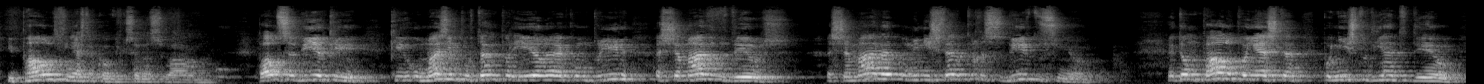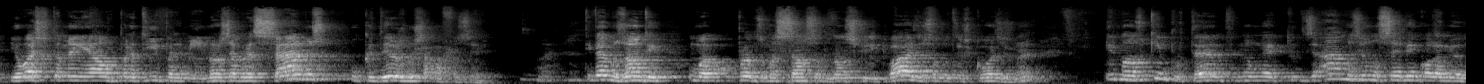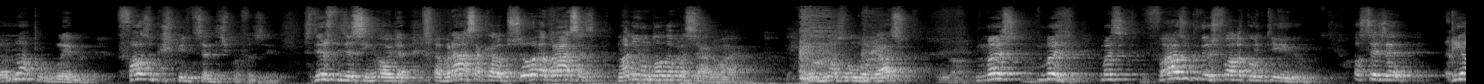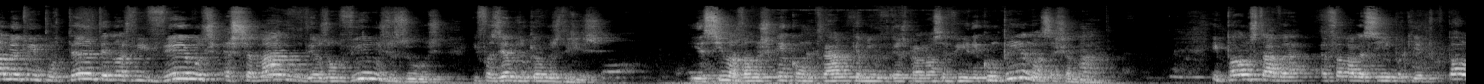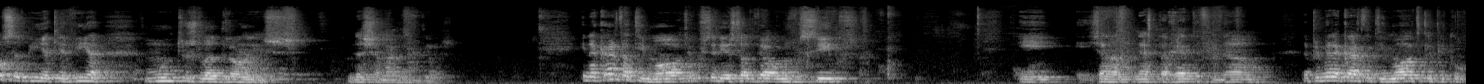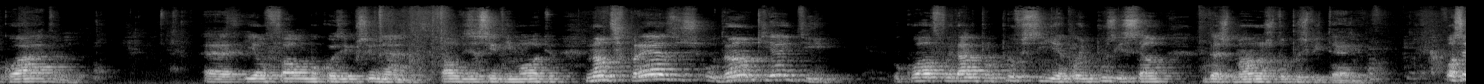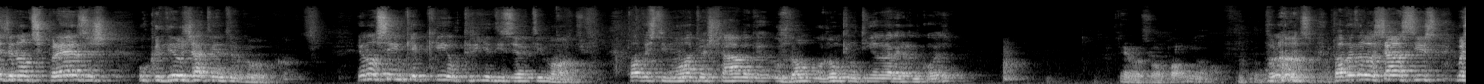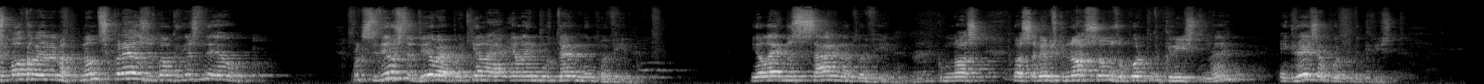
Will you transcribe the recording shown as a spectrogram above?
E Paulo tinha esta convicção na sua alma. Paulo sabia que, que o mais importante para ele era cumprir a chamada de Deus, a chamada, o ministério que recebia do Senhor. Então Paulo põe, esta, põe isto diante dele. Eu acho que também é algo para ti e para mim. Nós abraçarmos o que Deus nos estava a fazer. Tivemos ontem uma, pronto, uma sessão sobre dons espirituais e sobre outras coisas, não é? Irmãos, o que é importante não é que tu dizes, ah, mas eu não sei bem qual é o meu dom. Não há problema. Faz o que o Espírito Santo diz para fazer. Se Deus diz assim, olha, abraça aquela pessoa, abraça. Não há nenhum dom de abraçar, não há? Todos nós não abraço. Mas, mas, mas Faz o que Deus fala contigo. Ou seja, realmente o importante é nós vivemos a chamada de Deus, ouvirmos Jesus e fazermos o que Ele nos diz. E assim nós vamos encontrar o caminho de Deus para a nossa vida e cumprir a nossa chamada. E Paulo estava a falar assim porquê? Porque Paulo sabia que havia muitos ladrões da chamada de Deus. E na carta a Timóteo, eu gostaria só de ver alguns versículos, e, e já nesta reta final, na primeira carta a Timóteo, capítulo 4, Uh, e ele fala uma coisa impressionante. Paulo diz assim a Timóteo: Não desprezes o dom que há em ti, o qual foi dado por profecia, por imposição das mãos do presbitério. Ou seja, não desprezes o que Deus já te entregou. Eu não sei o que é que ele queria dizer a Timóteo. Talvez Timóteo achava que o dom que ele tinha não era grande coisa. Em relação a Paulo, não. Pronto, talvez ele achasse isso, mas Paulo dizer: não desprezes o dom que Deus te deu. Porque se Deus te deu é porque Ele é, ele é importante na tua vida. Ele é necessário na tua vida. É? Como nós, nós sabemos que nós somos o corpo de Cristo, não é? A igreja é o corpo de Cristo.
